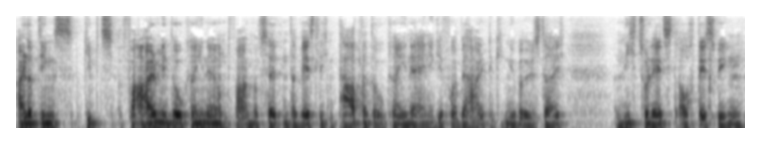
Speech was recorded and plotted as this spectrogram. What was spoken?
Allerdings gibt es vor allem in der Ukraine und vor allem auf Seiten der westlichen Partner der Ukraine einige Vorbehalte gegenüber Österreich. Nicht zuletzt auch deswegen,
